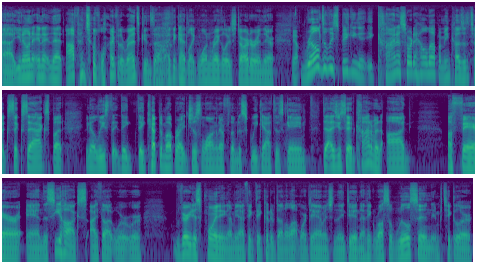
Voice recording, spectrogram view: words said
Uh, you know, and, and, and that offensive line for the Redskins, I, I think had like one regular starter in there. Yep. Relatively speaking, it, it kind of sort of held up. I mean, Cousins took six sacks, but you know, at least they, they they kept him upright just long enough for them to squeak out this game. As you said, kind of an odd affair, and the Seahawks I thought were were very disappointing. I mean, I think they could have done a lot more damage than they did. And I think Russell Wilson, in particular,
